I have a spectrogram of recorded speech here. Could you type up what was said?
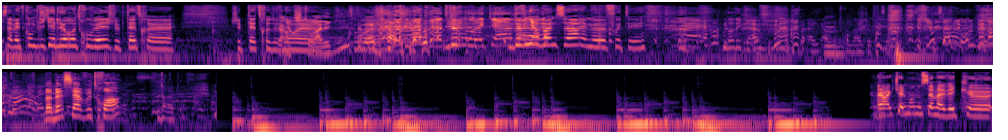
Ça va être compliqué de le retrouver. Je vais peut-être, euh, je vais peut-être Faire un devenir, petit tour euh, à l'église ouais, dans les caves. devenir bonne sœur et me fouetter. Dans des caves. Vous le faites encore? Bah, merci à vous trois. Alors actuellement nous sommes avec euh,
